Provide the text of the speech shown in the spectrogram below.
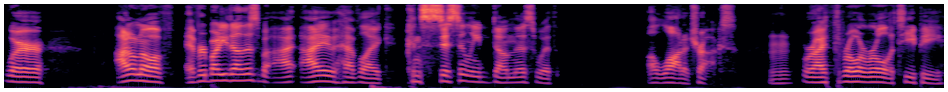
where I don't know if everybody does this, but I, I have like consistently done this with a lot of trucks Mm-hmm. where I throw a roll of TP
